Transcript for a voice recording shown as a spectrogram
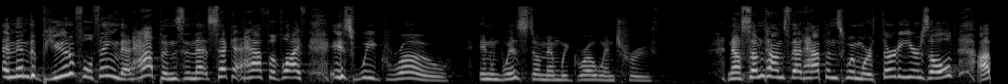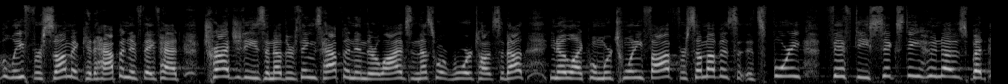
And then the beautiful thing that happens in that second half of life is we grow in wisdom and we grow in truth. Now, sometimes that happens when we're 30 years old. I believe for some it could happen if they've had tragedies and other things happen in their lives, and that's what Rohr talks about. You know, like when we're 25, for some of us it's 40, 50, 60, who knows? But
